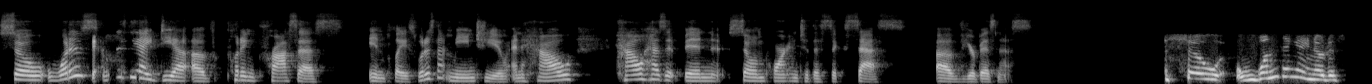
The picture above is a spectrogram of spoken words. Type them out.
so what is yeah. what is the idea of putting process in place what does that mean to you and how how has it been so important to the success of your business? So, one thing I noticed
